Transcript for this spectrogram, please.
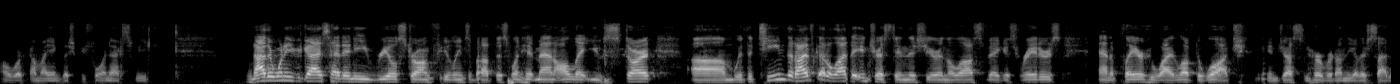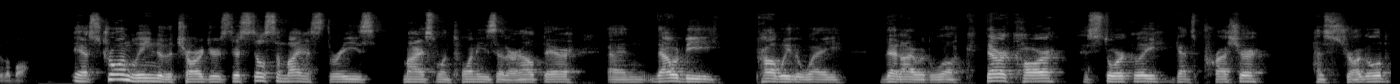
I'll work on my English before next week. Neither one of you guys had any real strong feelings about this one, Hitman. I'll let you start um, with a team that I've got a lot of interest in this year in the Las Vegas Raiders and a player who I love to watch in Justin Herbert on the other side of the ball. Yeah, strong lean to the Chargers. There's still some minus threes, minus 120s that are out there. And that would be probably the way that I would look. Derek Carr historically against pressure has struggled.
